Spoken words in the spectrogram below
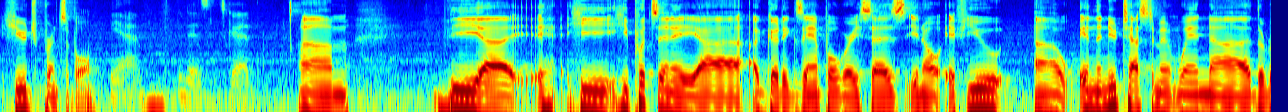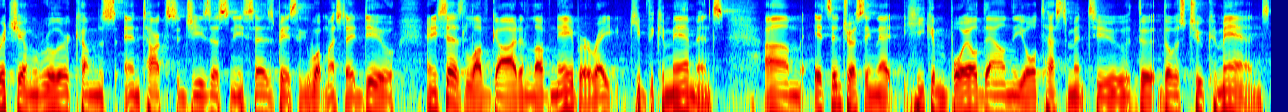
huge principle. Yeah, it is. It's good. Um, the uh, he he puts in a uh, a good example where he says, you know, if you uh, in the New Testament when uh, the rich young ruler comes and talks to Jesus and he says basically, "What must I do?" and he says, "Love God and love neighbor." Right? Keep the commandments. Um, it's interesting that he can boil down the Old Testament to the, those two commands,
